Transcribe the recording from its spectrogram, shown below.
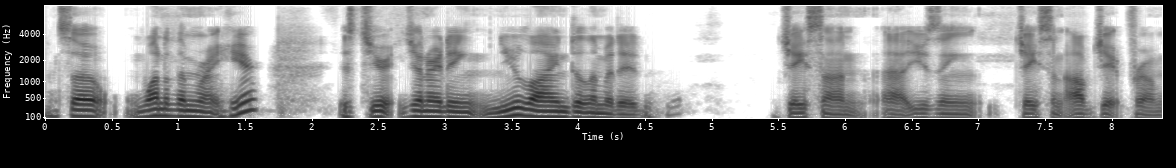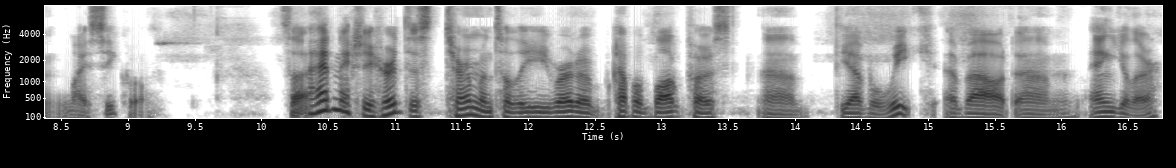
And so one of them right here is generating new line delimited JSON uh, using JSON object from MySQL. So I hadn't actually heard this term until he wrote a couple blog posts uh, the other week about um, Angular.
